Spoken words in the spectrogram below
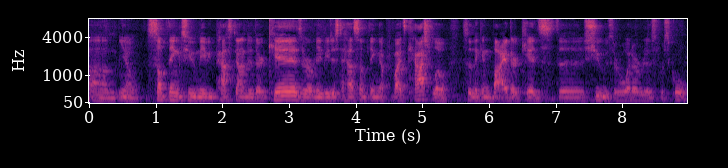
um, you know something to maybe pass down to their kids, or maybe just to have something that provides cash flow so they can buy their kids the shoes or whatever it is for school.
